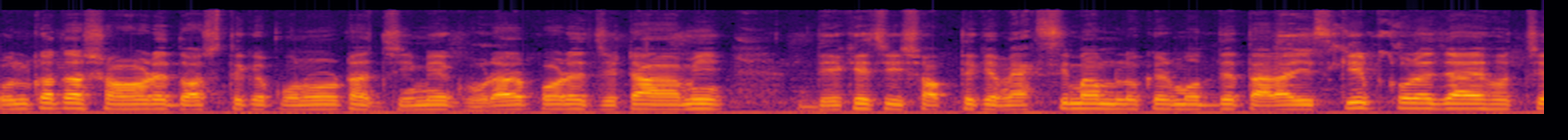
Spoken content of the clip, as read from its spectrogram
কলকাতা শহরে দশ থেকে পনেরোটা জিমে ঘোরার পরে যেটা আমি দেখেছি সব থেকে ম্যাক্সিমাম লোকের মধ্যে তারা স্কিপ করে যায় হচ্ছে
